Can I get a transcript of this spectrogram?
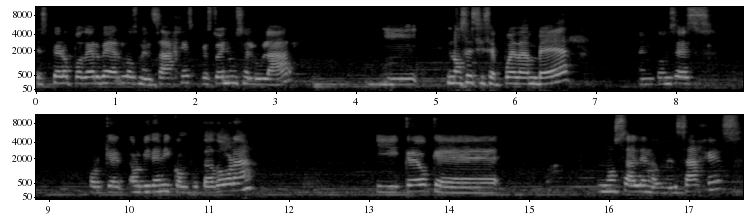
espero poder ver los mensajes porque estoy en un celular y no sé si se puedan ver. Entonces, porque olvidé mi computadora y creo que no salen los mensajes.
